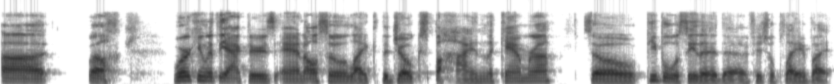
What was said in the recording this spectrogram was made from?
Uh, well, working with the actors and also like the jokes behind the camera. So people will see the the official play, but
